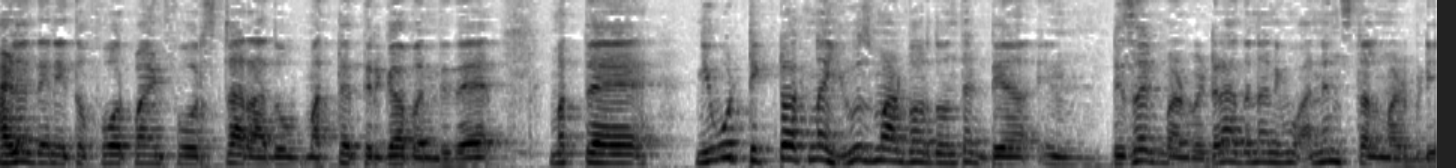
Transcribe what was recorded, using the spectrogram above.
ಹಳೇದೇನಿತ್ತು ಫೋರ್ ಪಾಯಿಂಟ್ ಫೋರ್ ಸ್ಟಾರ್ ಅದು ಮತ್ತೆ ತಿರ್ಗಾ ಬಂದಿದೆ. ಮತ್ತೆ ನೀವು ಟಿಕ್ ಟಾಕ್ನ ಯೂಸ್ ಮಾಡಬಾರ್ದು ಅಂತ ಡಿಸೈಡ್ ಮಾಡಿಬಿಟ್ರೆ ಅದನ್ನ ನೀವು ಅನ್ಇನ್ಸ್ಟಾಲ್ ಮಾಡಿಬಿಡಿ.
